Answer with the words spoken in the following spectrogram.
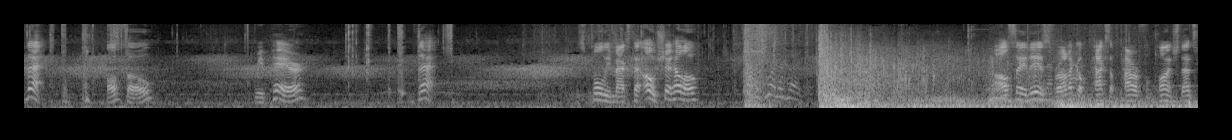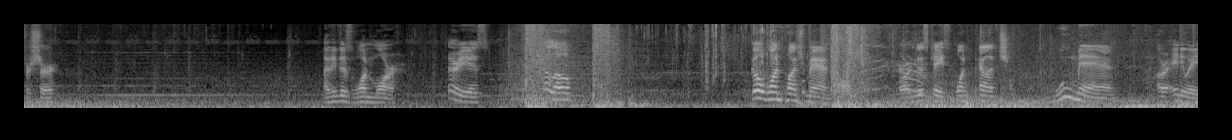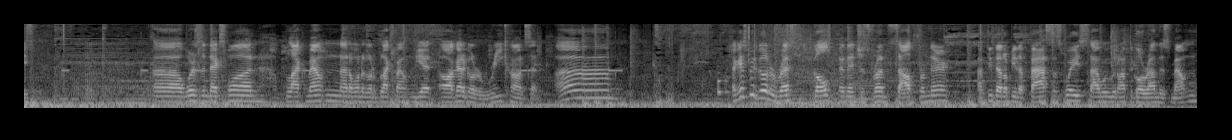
that. Also, repair that. It's fully maxed out. Oh shit, hello. I'll say this, Veronica packs a powerful punch, that's for sure. I think there's one more. There he is. Hello. Go one punch man. Or in this case, one punch woo man. Alright, anyways. Uh, where's the next one? Black Mountain. I don't want to go to Black Mountain yet. Oh, I gotta go to Recon Center. Um, I guess we go to Rest Gulp and then just run south from there. I think that'll be the fastest way, so that way we don't have to go around this mountain.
